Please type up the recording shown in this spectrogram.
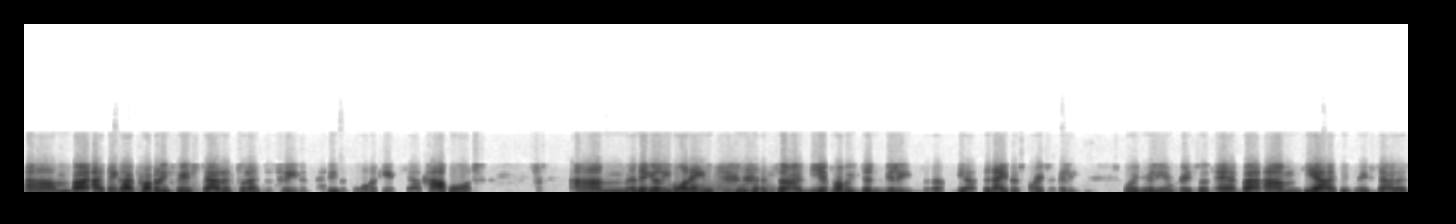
Um, but I think I probably first started sort of just hitting, hitting the ball against our carport um, in the early mornings. so I, yeah, probably didn't really sort of yeah, the neighbours probably didn't really weren't really impressed with that. But um, yeah, I definitely started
